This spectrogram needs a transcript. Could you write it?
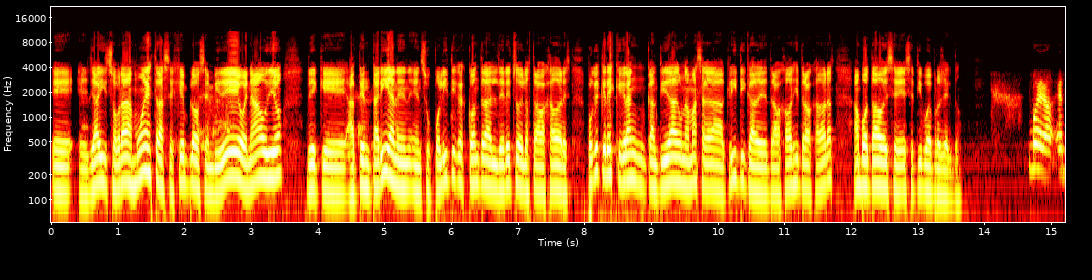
ya hay sobradas muestras, ejemplos en video, en audio, de que atentarían en, sus políticas contra el derecho de los trabajadores. ¿Por qué crees que gran cantidad de una masa crítica de trabajadores y trabajadoras han votado ese, ese tipo de proyecto? Bueno, en,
